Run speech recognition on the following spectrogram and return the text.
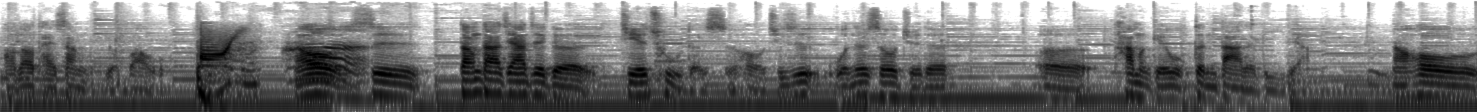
跑到台上拥抱我，然后是当大家这个接触的时候，其实我那时候觉得，呃，他们给我更大的力量，然后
